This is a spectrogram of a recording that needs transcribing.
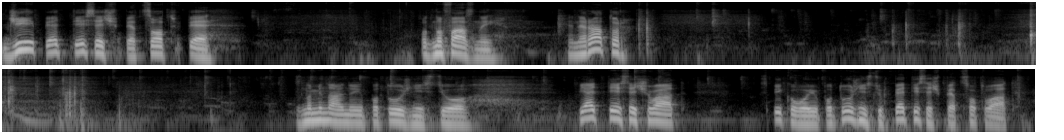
G5500P. Однофазний генератор. З номінальною потужністю 5000 Вт, з піковою потужністю 5500 Вт.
